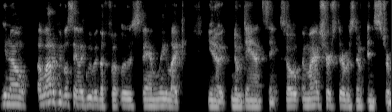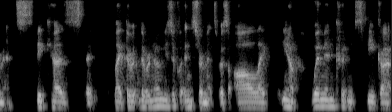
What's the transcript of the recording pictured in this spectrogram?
you know, a lot of people say like we were the footloose family, like, you know, no dancing. So in my church, there was no instruments because uh, like there, there were no musical instruments. It was all like, you know, women couldn't speak on,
